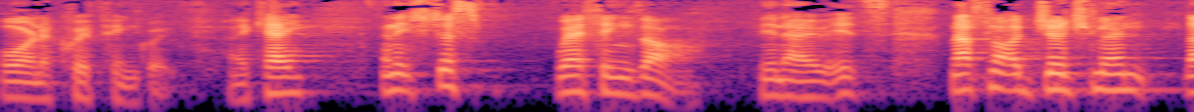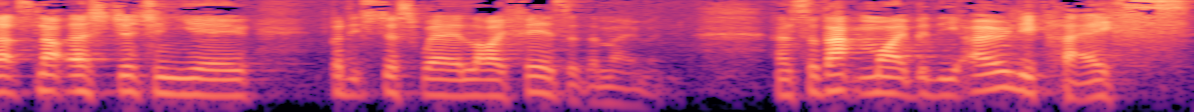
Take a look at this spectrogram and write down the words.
or an equipping group, okay? And it's just where things are. You know, it's, that's not a judgment. That's not us judging you, but it's just where life is at the moment. And so that might be the only place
